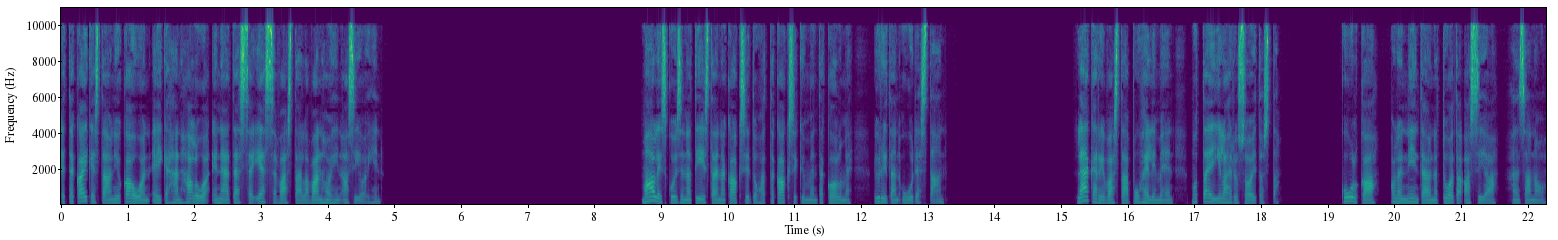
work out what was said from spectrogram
että kaikesta on jo kauan eikä hän halua enää tässä iässä vastailla vanhoihin asioihin. Maaliskuisena tiistaina 2023 yritän uudestaan. Lääkäri vastaa puhelimeen, mutta ei ilahdu soitosta. Kuulkaa, olen niin täynnä tuota asiaa, hän sanoo.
